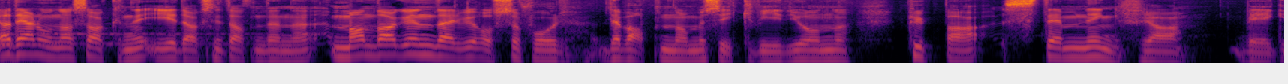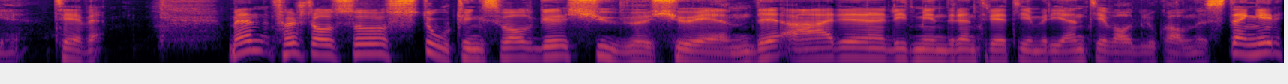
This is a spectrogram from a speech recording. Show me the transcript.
Ja, Det er noen av sakene i Dagsnytt 18 denne mandagen, der vi også får debatten om musikkvideoen 'Puppastemning' fra VGTV. Men først altså stortingsvalget 2021. Det er eh, litt mindre enn tre timer igjen til valglokalene stenger.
